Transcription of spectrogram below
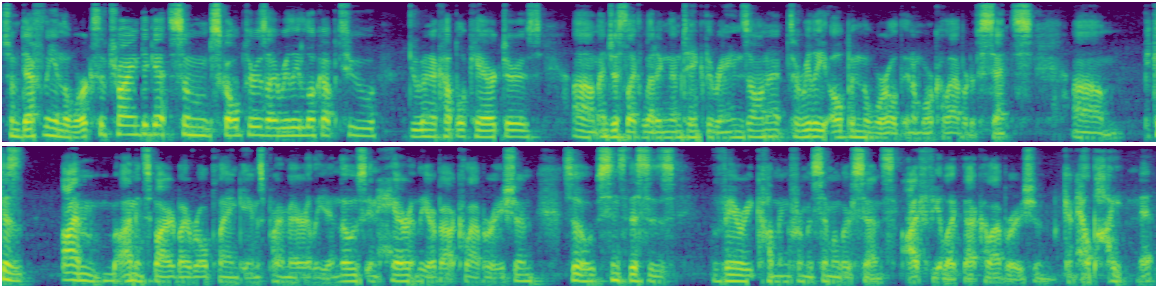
So I'm definitely in the works of trying to get some sculptors I really look up to doing a couple characters um, and just like letting them take the reins on it to really open the world in a more collaborative sense. Um, because I'm I'm inspired by role playing games primarily, and those inherently are about collaboration. So since this is very coming from a similar sense, I feel like that collaboration can help heighten it.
